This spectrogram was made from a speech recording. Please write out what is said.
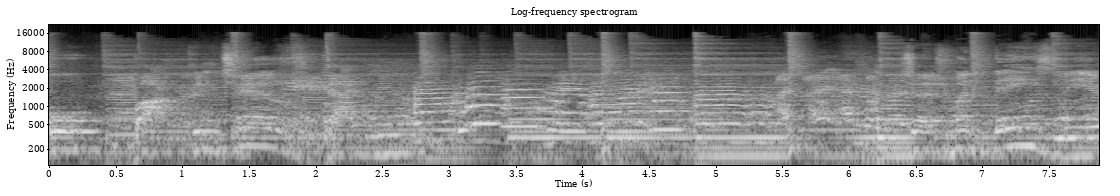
Old rocking chairs got me. Judgment day's near.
